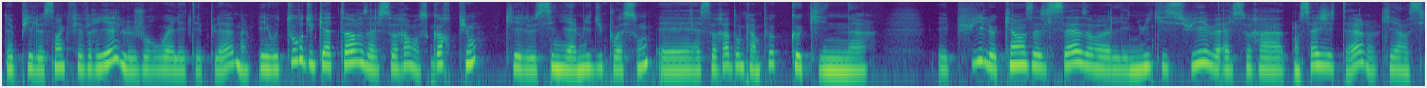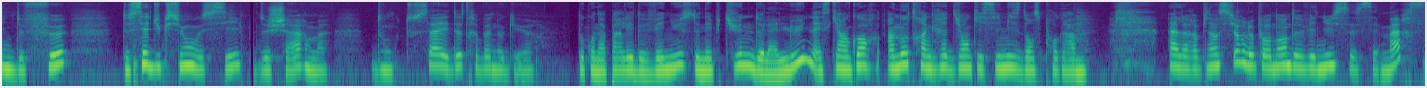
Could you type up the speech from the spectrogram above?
depuis le 5 février, le jour où elle était pleine. Et autour du 14, elle sera en scorpion, qui est le signe ami du poisson. Et elle sera donc un peu coquine. Et puis le 15 et le 16, euh, les nuits qui suivent, elle sera en Sagittaire, qui est un signe de feu, de séduction aussi, de charme. Donc tout ça est de très bon augure. Donc on a parlé de Vénus, de Neptune, de la Lune. Est-ce qu'il y a encore un autre ingrédient qui s'immisce dans ce programme? Alors bien sûr, le pendant de Vénus, c'est Mars.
